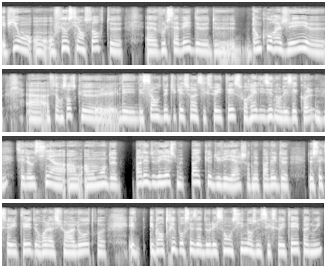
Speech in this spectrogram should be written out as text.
Et puis, on, fait aussi en sorte, vous le savez, d'encourager de, à, à, faire en sorte que les des, séances d'éducation à la sexualité soient réalisées dans les écoles. Mhm. C'est là aussi un, un, moment de parler de VIH, mais pas que du VIH, hein, de parler de, de, sexualité, de relation à l'autre, et, et d'entrer pour ces adolescents aussi dans une sexualité épanouie.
